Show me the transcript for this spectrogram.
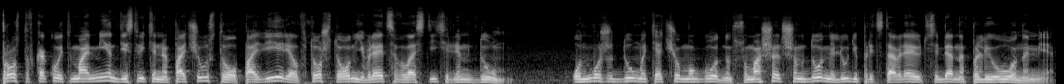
просто в какой-то момент действительно почувствовал, поверил в то, что он является властителем дум. Он может думать о чем угодно. В сумасшедшем доме люди представляют себя Наполеонами.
